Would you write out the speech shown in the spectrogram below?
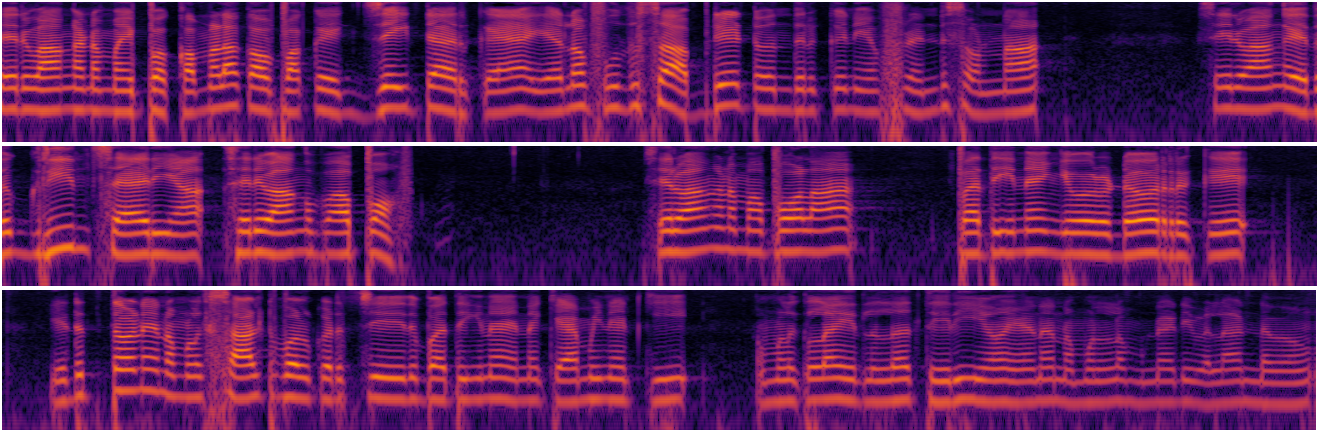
சரி வாங்க நம்ம இப்போ கமலாக்காவை பார்க்க எக்ஸைட்டாக இருக்கேன். ஏன்னா புதுசாக அப்டேட் வந்திருக்குன்னு என் ஃப்ரெண்டு சொன்னான். சரி வாங்க ஏதோ க்ரீன் சேரீயா சரி வாங்க பார்ப்போம் சரி வாங்க நம்ம போகலாம் பார்த்தீங்கன்னா இங்கே ஒரு டோர் இருக்குது எடுத்தோடனே நம்மளுக்கு சால்ட் பால் கிடச்சி. இது பார்த்தீங்கன்னா என்ன கேபினட் கீ நம்மளுக்கெல்லாம் இதெல்லாம் தெரியும். ஏன்னா நம்மளாம் முன்னாடி விளாண்டவன்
